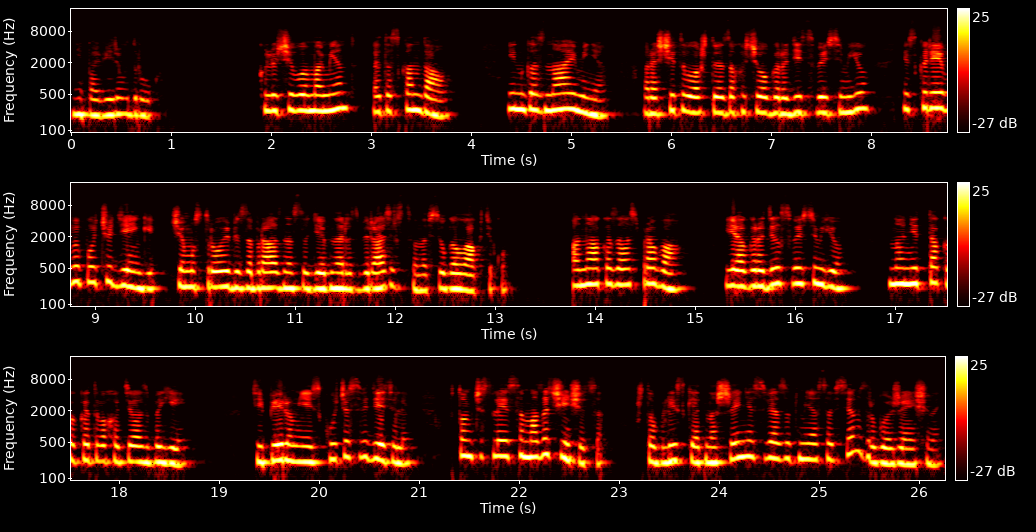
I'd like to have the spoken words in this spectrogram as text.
Не поверил друг. Ключевой момент – это скандал. Инга, зная меня, рассчитывала, что я захочу огородить свою семью и скорее выплачу деньги, чем устрою безобразное судебное разбирательство на всю галактику. Она оказалась права. Я огородил свою семью, но не так, как этого хотелось бы ей. Теперь у меня есть куча свидетелей, в том числе и сама зачинщица, что близкие отношения связывают меня совсем с другой женщиной.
